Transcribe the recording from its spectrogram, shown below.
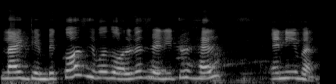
liked him because he was always ready to help anyone.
